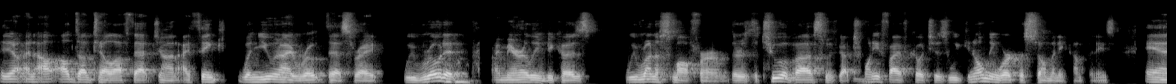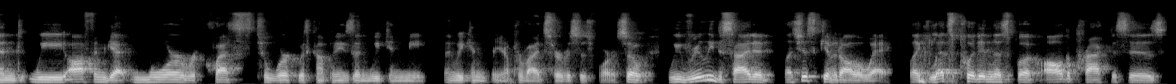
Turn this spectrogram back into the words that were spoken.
yeah and I'll, I'll dovetail off that john i think when you and i wrote this right we wrote it mm-hmm. primarily because we run a small firm. There's the two of us. We've got mm-hmm. 25 coaches. We can only work with so many companies. And we often get more requests to work with companies than we can meet, than we can, you know, provide services for. So we really decided, let's just give it all away. Like, mm-hmm. let's put in this book all the practices,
